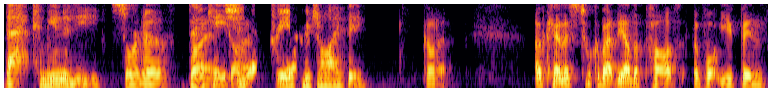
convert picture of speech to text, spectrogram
that community sort of dedication right, to create original IP? Got it. Okay, let's talk about the other part of what you've been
